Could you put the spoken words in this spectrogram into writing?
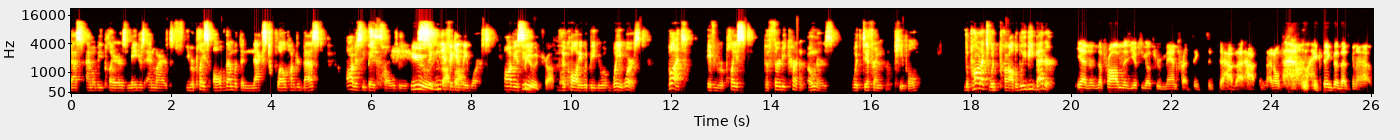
best MLB players, majors and minors. You replace all of them with the next twelve hundred best. Obviously, baseball will be Huge significantly worse obviously the quality would be way worse. But if you replace the 30 current owners with different people, the product would probably be better. Yeah, the, the problem is you have to go through Manfred to, to, to have that happen. I don't, I don't like think that that's gonna happen.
